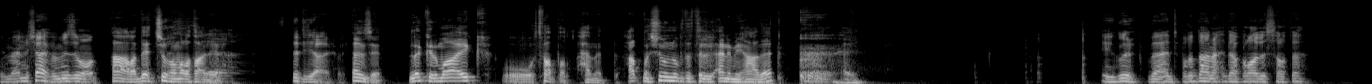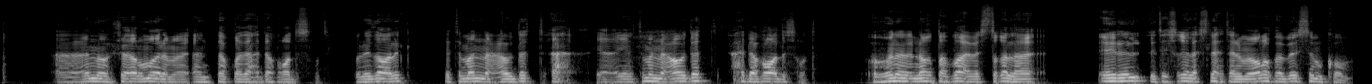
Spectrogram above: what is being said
مع اني شايفه من زمان. آه رديت تشوفه مرة ثانية. آه، استرجاع شوي. انزين لك المايك وتفضل حمد. عطنا شنو نبذة الأنمي هذا؟ يقول بعد فقدان أحد أفراد أسرته؟ آه أنه شعور مؤلم أن تفقد أحد أفراد أسرته. ولذلك يتمنى عودة أح... يتمنى عودة أحد أفراد أسرته. وهنا نقطة ضعف استغلها ايرل لتشغيل أسلحته المعروفة باسم أكوما.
